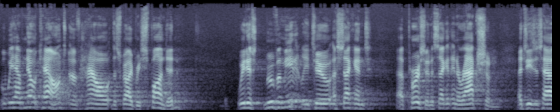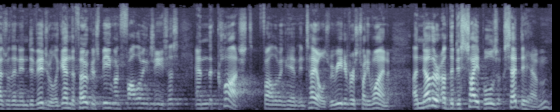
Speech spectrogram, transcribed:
Well, we have no account of how the scribe responded. We just move immediately to a second uh, person, a second interaction that Jesus has with an individual. Again, the focus being on following Jesus and the cost following him entails. We read in verse 21 Another of the disciples said to him,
